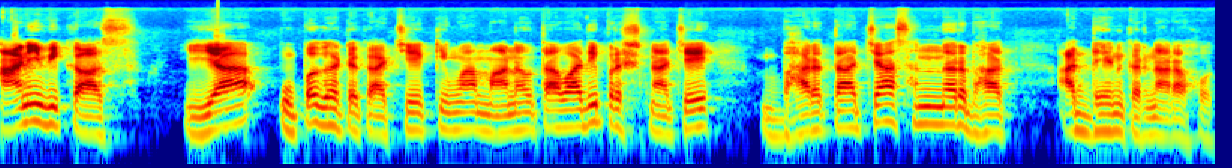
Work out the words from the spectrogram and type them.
आणि विकास या उपघटकाचे किंवा मानवतावादी प्रश्नाचे भारताच्या संदर्भात अध्ययन करणार आहोत.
